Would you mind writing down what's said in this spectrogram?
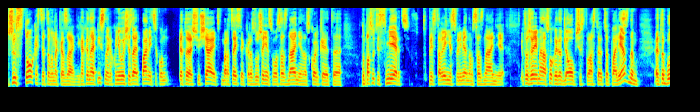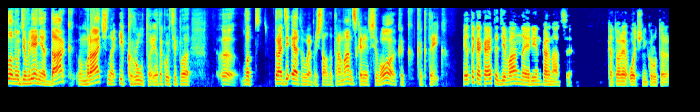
жестокость этого наказания, как она описана, как у него исчезает память, как он это ощущает в процессе разрушение своего сознания, насколько это, ну, по сути, смерть в представлении современном сознании. И в то же время, насколько это для общества остается полезным, это было на удивление дарк, мрачно и круто. Я такой, типа, э, вот ради этого я прочитал этот роман, скорее всего, как, как тейк. Это какая-то диванная реинкарнация, которая очень круто,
